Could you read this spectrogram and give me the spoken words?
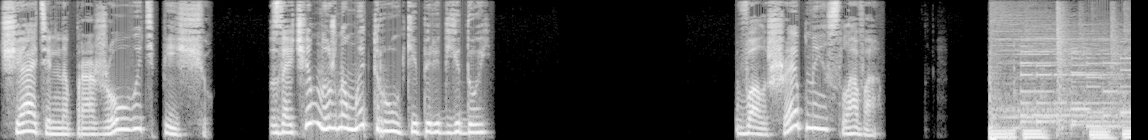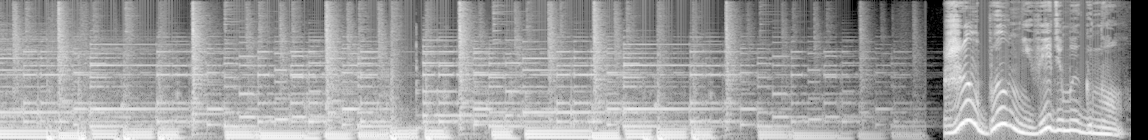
тщательно прожевывать пищу? Зачем нужно мыть руки перед едой? Волшебные слова. Жил-был невидимый гном,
